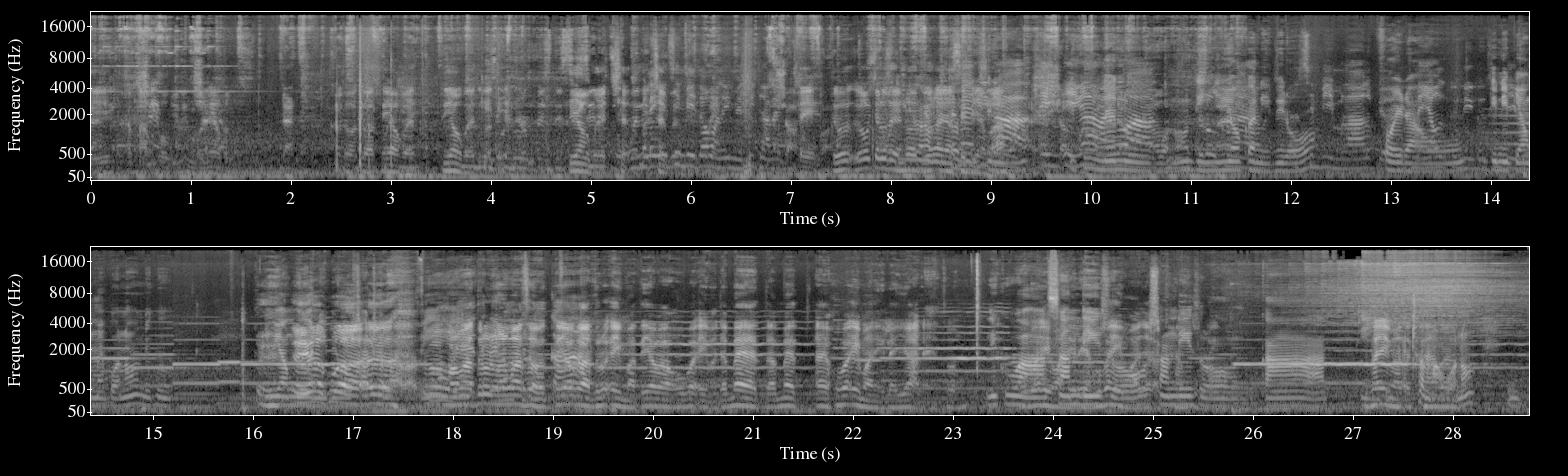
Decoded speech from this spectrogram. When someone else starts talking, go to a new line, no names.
ကတာမဟုတ်ဘူးခေါင်းရောက်တော့တော့တယောက်ပဲတယောက်ပဲသူကတယောက်ပဲချက်
မလေး
ချက်
အ
ပဲ
ဆင်ပြေတော့ပါလိမ့်မယ်သိချလိုက်
တဲ့သူတို့ကျွန်တော်ဆိုရင်တော့ပြောလိုက်ရစီပြန်ပါ
အိမ်အိမ်က
နန်းတို့ပေါ့နော်ဒီနယူးယောက်ကနေပြီးတော့
အဆင်ပြေမလားလို့ပြော
ဖော်ရတာ
နှစ်ယောက်
ကို
ဒီလို
ဒီနေ့ပြောင်းမယ်ပေါ့နော်ဒီခုနယူးယောက်
အေး
ကနေ
အခု
ပြီး
က
တော့ဆက်ထွက်လာပါပြီ
သူဘာမှသူတို့တော့မှဆိုတယောက်ကသူတို့အိမ်မှာတယောက်ကဟိုဘက်အိမ်မှာဒါပေမဲ့ဒါပေမဲ့အဲဟိုဘက်အိမ်မှာနေလဲရတယ်သူ
ဒီခုက Sunday ဆိုတော့ Sunday ဆိုတော့ကားဒီအထွက်မှာပေါ့နော်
